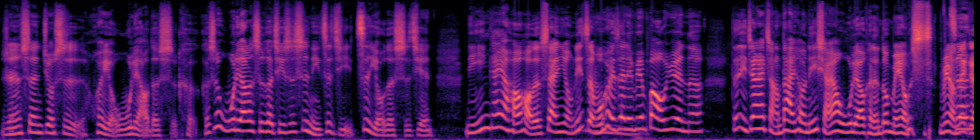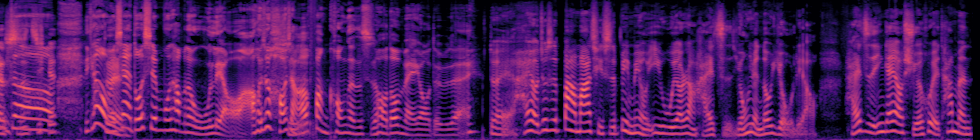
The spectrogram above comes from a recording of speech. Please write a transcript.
人生就是会有无聊的时刻，可是无聊的时刻其实是你自己自由的时间，你应该要好好的善用。你怎么会在那边抱怨呢？等你将来长大以后，你想要无聊，可能都没有时，没有那个时间。你看我们现在多羡慕他们的无聊啊！我就好想要放空的时候都没有，对不对？对，还有就是爸妈其实并没有义务要让孩子永远都有聊，孩子应该要学会他们。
